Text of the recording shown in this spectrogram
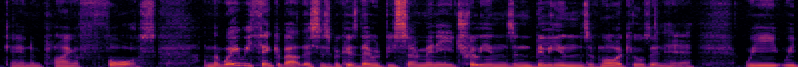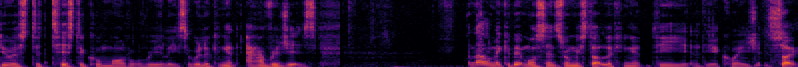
okay and implying a force and the way we think about this is because there would be so many trillions and billions of molecules in here, we, we do a statistical model really. So we're looking at averages. And that'll make a bit more sense when we start looking at the, at the equation. So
